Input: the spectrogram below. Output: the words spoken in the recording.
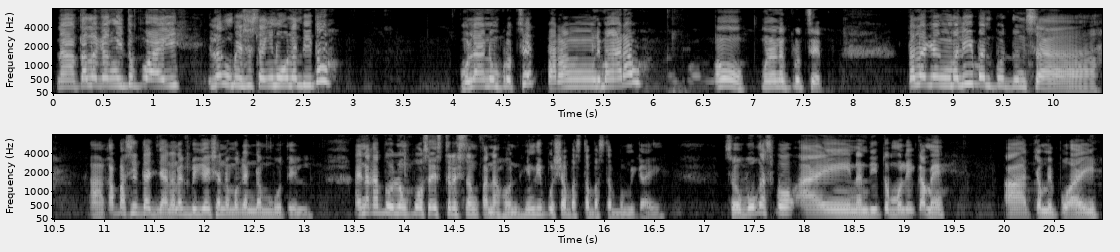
na talagang ito po ay ilang beses lang inuulan dito. Mula nung fruit set, parang limang araw. Oo, mula nag-fruit set. Talagang maliban po dun sa ah, kapasidad niya na nagbigay siya ng magandang butil, ay nakatulong po sa stress ng panahon. Hindi po siya basta-basta bumigay. So bukas po ay nandito muli kami at kami po ay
